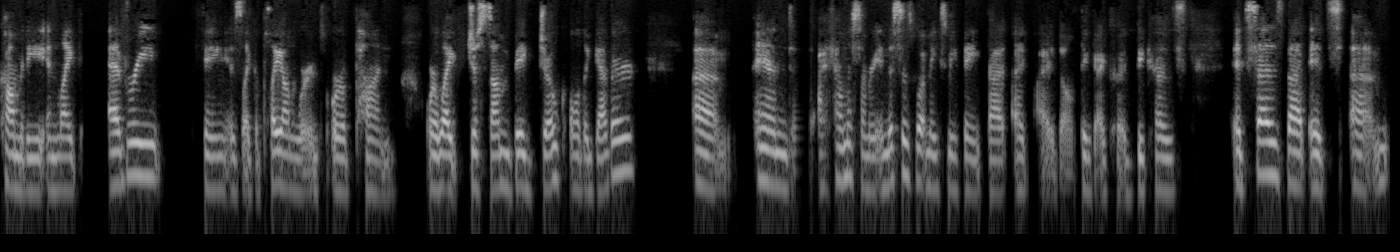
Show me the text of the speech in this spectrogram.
comedy and like everything is like a play on words or a pun or like just some big joke altogether. Um and I found the summary and this is what makes me think that I, I don't think I could because it says that it's um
